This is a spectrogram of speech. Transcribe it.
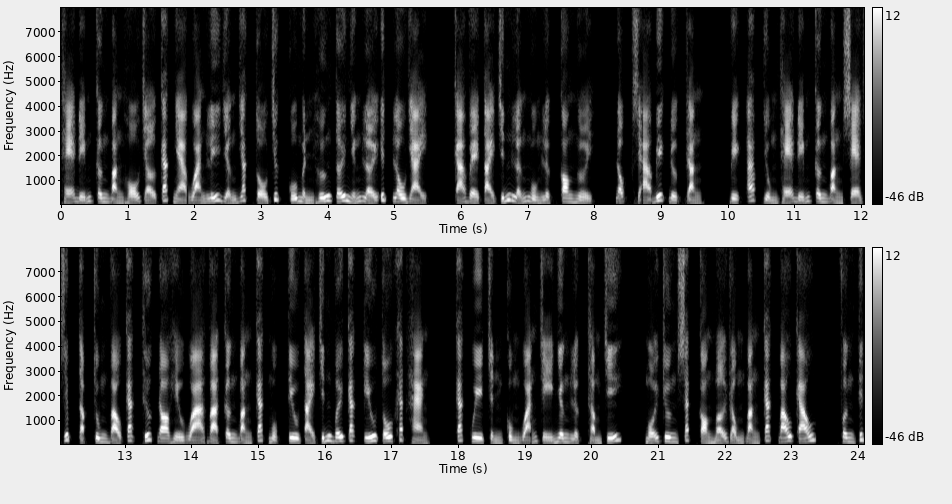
Thẻ điểm cân bằng hỗ trợ các nhà quản lý dẫn dắt tổ chức của mình hướng tới những lợi ích lâu dài, cả về tài chính lẫn nguồn lực con người. Độc giả biết được rằng, Việc áp dụng thẻ điểm cân bằng sẽ giúp tập trung vào các thước đo hiệu quả và cân bằng các mục tiêu tài chính với các yếu tố khách hàng, các quy trình cùng quản trị nhân lực thậm chí, mỗi chương sách còn mở rộng bằng các báo cáo, phân tích,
